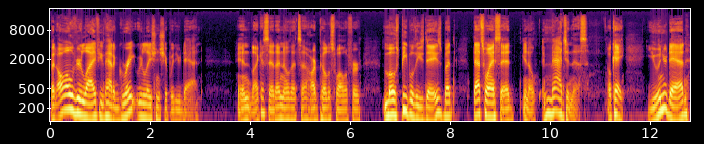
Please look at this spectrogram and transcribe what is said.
But all of your life, you've had a great relationship with your dad. And like I said, I know that's a hard pill to swallow for most people these days, but that's why I said, you know, imagine this. Okay, you and your dad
